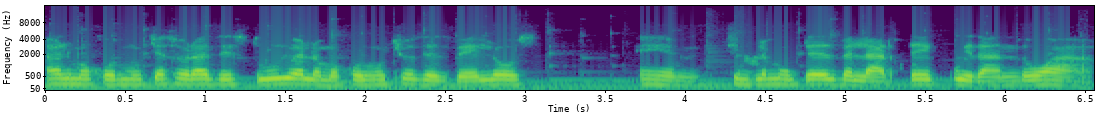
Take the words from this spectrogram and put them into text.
A lo mejor muchas horas de estudio, a lo mejor muchos desvelos, em, simplemente desvelarte cuidando a,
